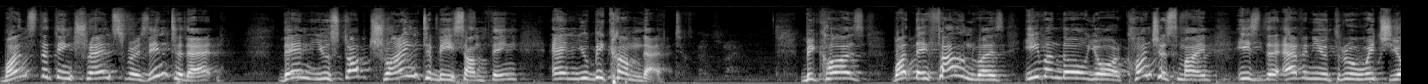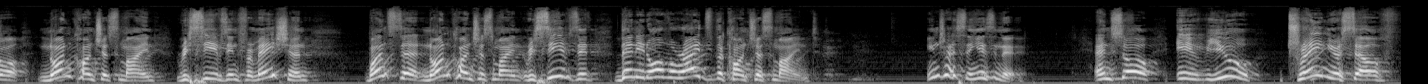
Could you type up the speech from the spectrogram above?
Once the thing transfers into that, then you stop trying to be something and you become that. Because what they found was even though your conscious mind is the avenue through which your non conscious mind receives information, once the non conscious mind receives it, then it overrides the conscious mind. Interesting, isn't it? And so if you train yourself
